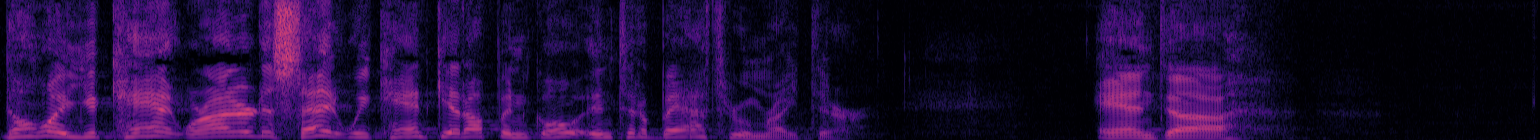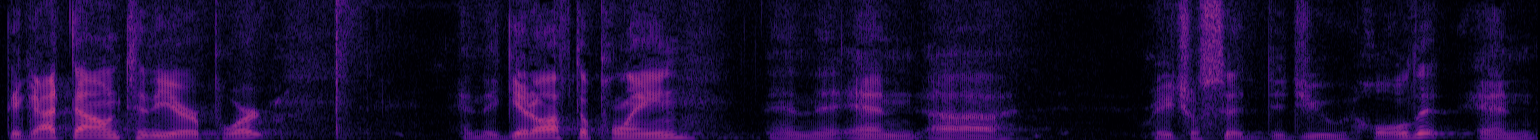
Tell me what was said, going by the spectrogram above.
Noah, you can't. We're on our descent. We can't get up and go into the bathroom right there. And uh, they got down to the airport and they get off the plane. And, and uh, Rachel said, Did you hold it? And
